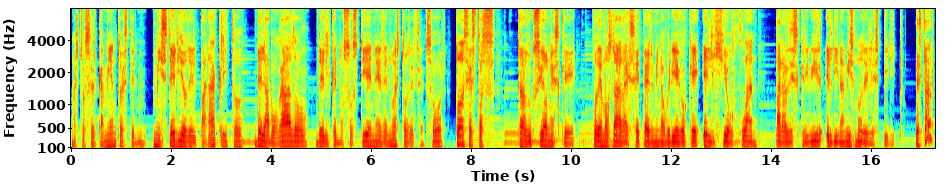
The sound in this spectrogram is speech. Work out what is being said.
nuestro acercamiento a este misterio del Paráclito, del abogado, del que nos sostiene, de nuestro defensor. Todas estas traducciones que podemos dar a ese término griego que eligió Juan para describir el dinamismo del espíritu. Estar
